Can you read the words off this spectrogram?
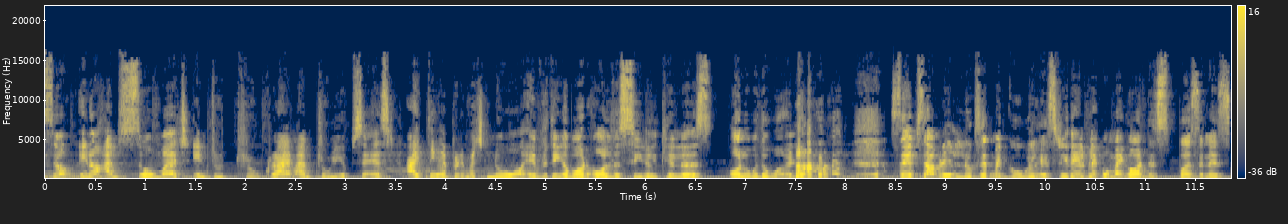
So, you know, I'm so much into true crime. I'm truly obsessed. I think I pretty much know everything about all the serial killers all over the world. so, if somebody looks at my Google history, they'll be like, oh my god, this person is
